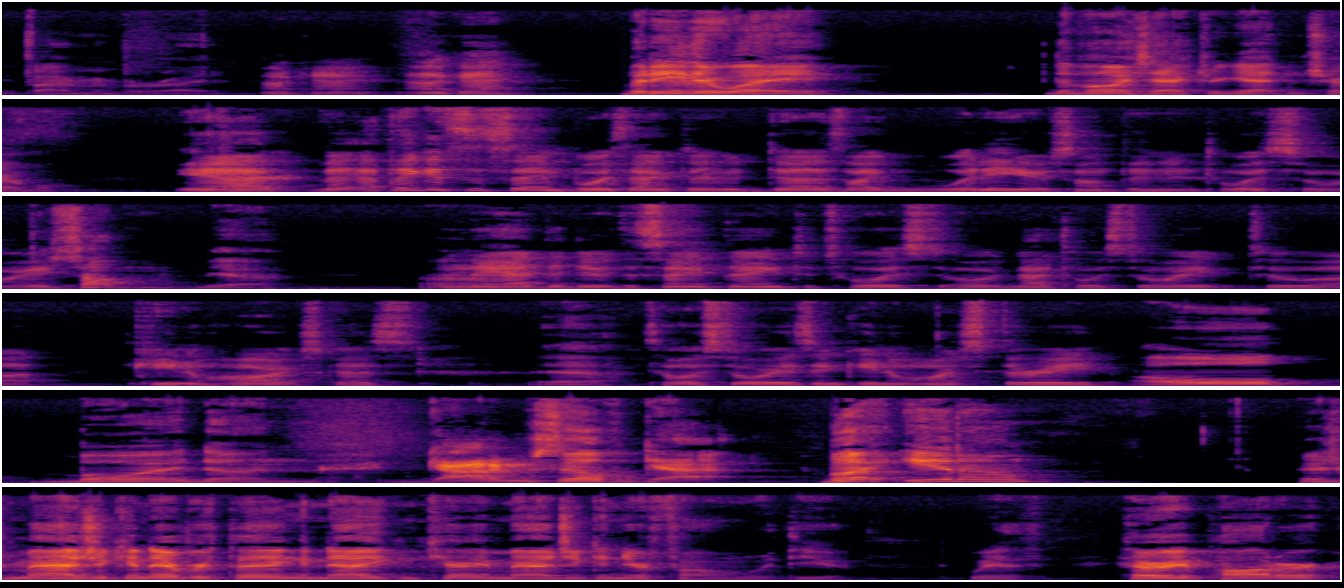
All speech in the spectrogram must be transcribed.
if I remember right. Okay. Okay. But Yeah. either way, the voice actor got in trouble. Yeah, but I think it's the same voice actor who does like Woody or something in Toy Story, Something, yeah. and they Uh, had to do the same thing to Toy Story, or not Toy Story, to uh, Kingdom Hearts because yeah. Toy Story is in Kingdom Hearts three. Old boy done got himself got. But you know, there's magic in everything, and now you can carry magic in your phone with you. With Harry Potter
